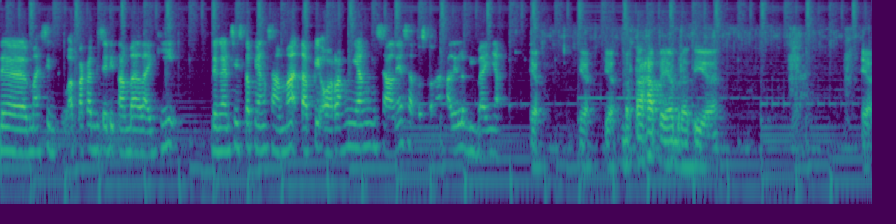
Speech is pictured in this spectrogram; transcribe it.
the, masih apakah bisa ditambah lagi dengan sistem yang sama tapi orang yang misalnya satu setengah kali lebih banyak. Ya, ya, ya bertahap ya berarti ya. Ya.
